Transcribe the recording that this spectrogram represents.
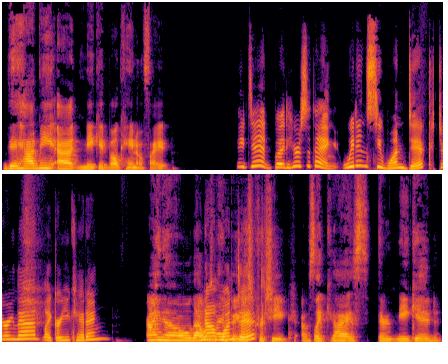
they had me at naked volcano fight they did, but here's the thing: we didn't see one dick during that. Like, are you kidding? I know that Not was my biggest dick? critique. I was like, guys, they're naked.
